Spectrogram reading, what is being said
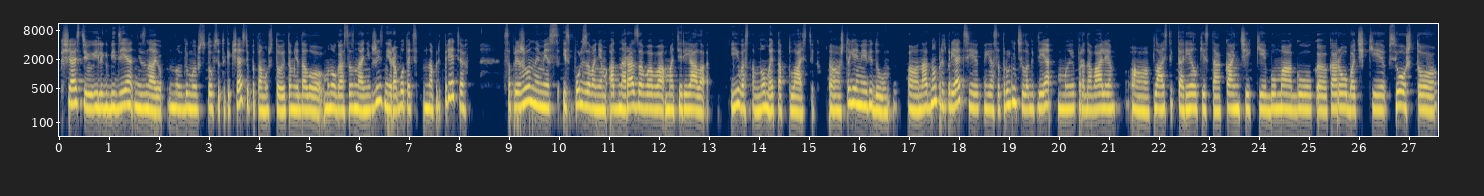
к счастью или к беде, не знаю, но думаю, что все-таки к счастью, потому что это мне дало много осознаний в жизни, работать на предприятиях, сопряженными с использованием одноразового материала, и в основном это пластик. Э, что я имею в виду? На одном предприятии я сотрудничала, где мы продавали а, пластик, тарелки, стаканчики, бумагу, коробочки, все, что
